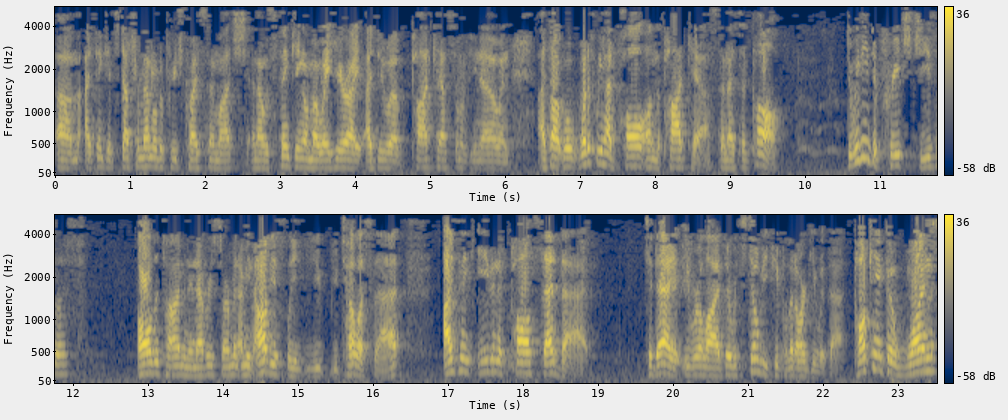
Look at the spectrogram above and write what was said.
Um, I think it's detrimental to preach Christ so much. And I was thinking on my way here, I, I do a podcast, some of you know, and I thought, well, what if we had Paul on the podcast? And I said, Paul, do we need to preach Jesus all the time and in every sermon? I mean, obviously, you, you tell us that. I think even if Paul said that today, if he were alive, there would still be people that argue with that. Paul can't go one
